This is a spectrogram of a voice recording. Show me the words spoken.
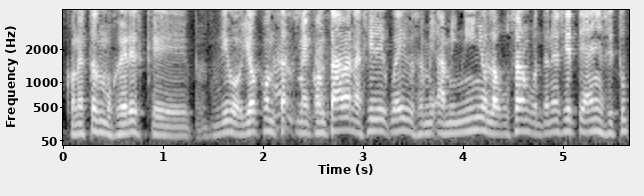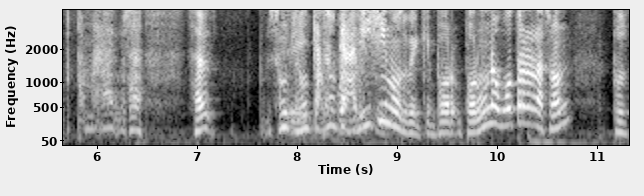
con estas mujeres que, pues, digo, yo Ah, me contaban así de, güey, o sea, a mi, a mi niño lo abusaron cuando tenía siete años y tú, puta madre, o sea, ¿sabes? son, Sí, son casos gravísimos, güey, que por, por una u otra razón, pues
